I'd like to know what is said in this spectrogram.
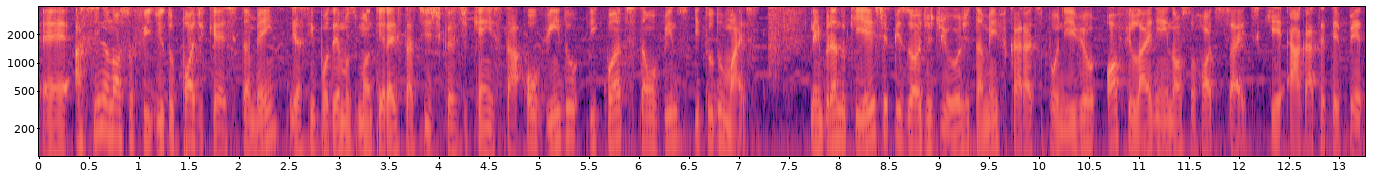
É, assine o nosso feed do podcast também, e assim podemos manter as estatísticas de quem está ouvindo e quantos estão ouvindo e tudo mais. Lembrando que este episódio de hoje também ficará disponível offline em nosso hot site, que é http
